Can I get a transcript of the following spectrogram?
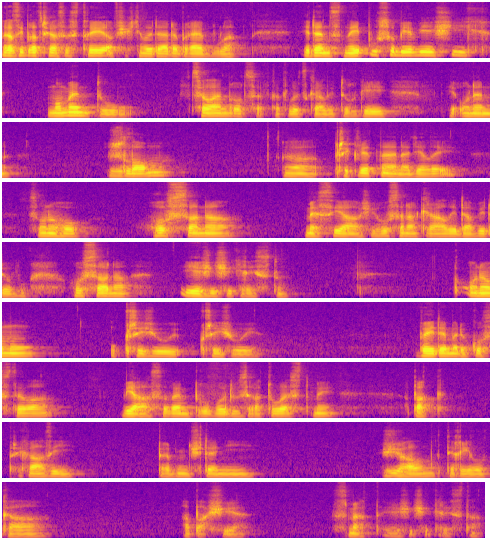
Drazí bratři a sestry a všichni lidé dobré vůle. Jeden z nejpůsobivějších momentů v celém roce v katolické liturgii je onen zlom eh, při květné neděli z onoho Hosana Mesiáši, Hosana králi Davidovu, Hosana Ježíši Kristu. K onomu ukřižuj, ukřižuj. Vejdeme do kostela v jásovém průvodu s ratulestmi a pak přichází první čtení, žalm, který lká a pašie. Smrt Ježíše Krista.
